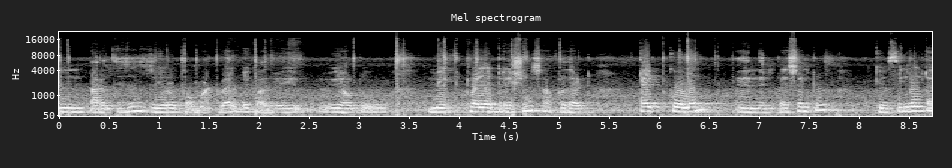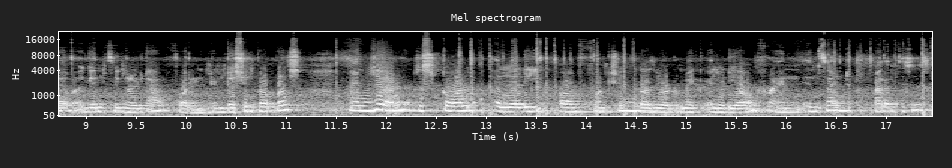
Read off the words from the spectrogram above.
in parenthesis 0 comma 12 because we we have to make 12 iterations. After that type colon and then press enter. Give single tab again single tab for indentation purpose. And here just call led off function because you have to make led off. And inside parenthesis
